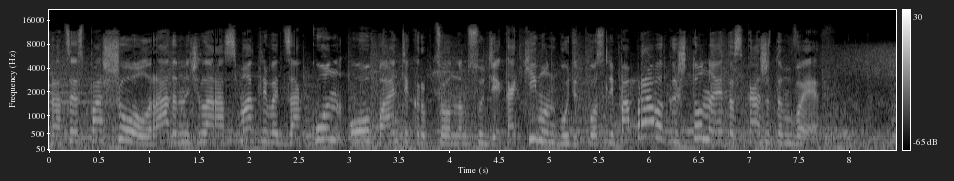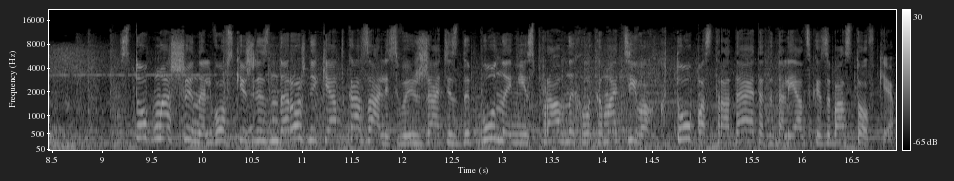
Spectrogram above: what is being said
Процесс пошел. Рада начала рассматривать закон об антикоррупционном суде. Каким он будет после поправок и что на это скажет МВФ? Стоп-машина. Львовские железнодорожники отказались выезжать из депо на неисправных локомотивах. Кто пострадает от итальянской забастовки?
